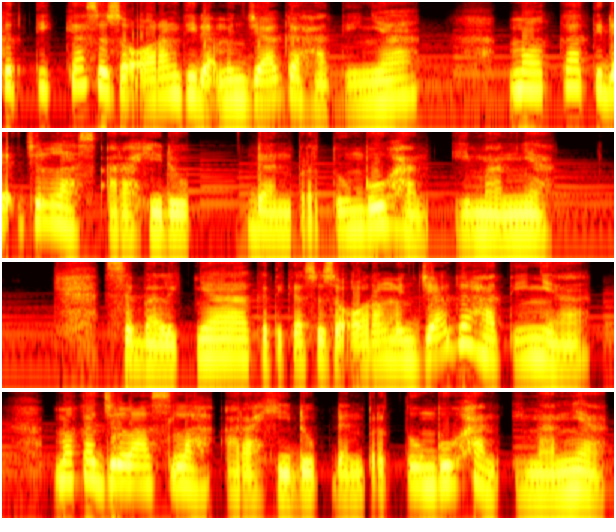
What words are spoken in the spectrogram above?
ketika seseorang tidak menjaga hatinya, maka tidak jelas arah hidup dan pertumbuhan imannya. Sebaliknya, ketika seseorang menjaga hatinya, maka jelaslah arah hidup dan pertumbuhan imannya.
